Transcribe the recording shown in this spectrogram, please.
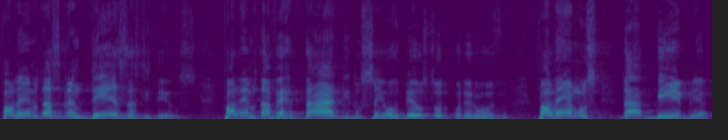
Falemos das grandezas de Deus. Falemos da verdade do Senhor Deus Todo-Poderoso. Falemos da Bíblia.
